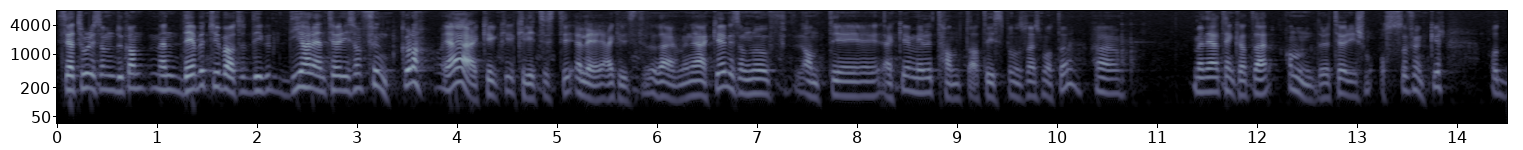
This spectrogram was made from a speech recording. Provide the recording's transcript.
så jeg tror liksom kan, men det betyr bare at de, de, har en teori som funker. da. Og jeg er ikke kritisk til eller jeg er kritisk til det, men jeg er ikke, liksom noe anti, jeg er ikke militant ateist på noen som helst måte. Uh, men jeg tenker at det er andre teorier som også funker. Og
